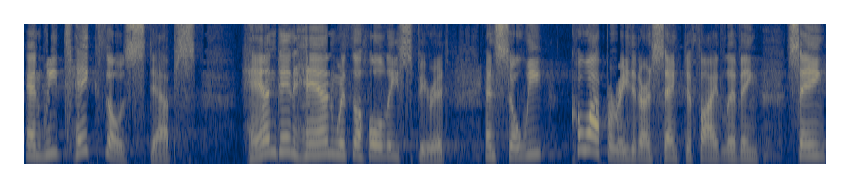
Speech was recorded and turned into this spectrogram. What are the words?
and we take those steps hand in hand with the Holy Spirit, and so we cooperate in our sanctified living, saying,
